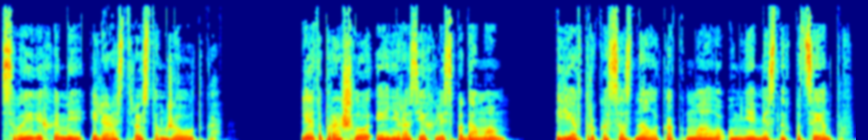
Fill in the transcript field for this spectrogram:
С вывихами или расстройством желудка. Лето прошло, и они разъехались по домам. И я вдруг осознала, как мало у меня местных пациентов.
